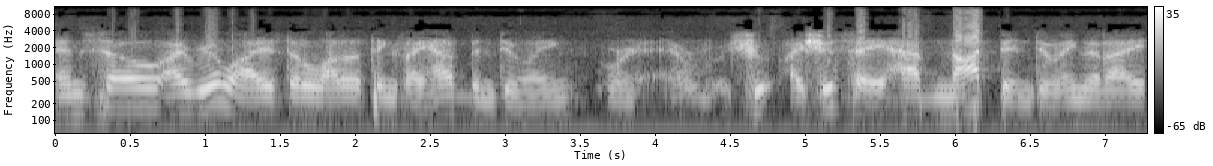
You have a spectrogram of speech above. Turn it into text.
And so I realized that a lot of the things I have been doing, or I should say, have not been doing that I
